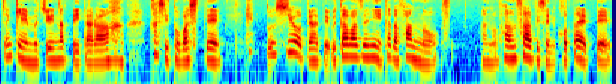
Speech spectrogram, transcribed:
じゃんけんに夢中になっていたら 歌詞飛ばしてえどうしようってなって歌わずにただファンのあのファンサービスに応えて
